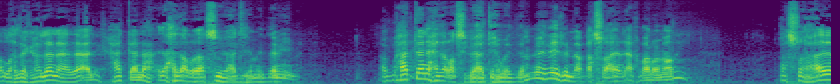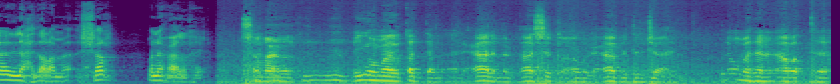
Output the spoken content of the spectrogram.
الله ذكر لنا ذلك حتى نحذر صفاتهم الذميمة. أو حتى نحذر صفاتهم الذميمة. مثل ما قص علينا الأخبار الماضية. قصها علينا لنحذر الشر ونفعل الخير. صلى الله عليه أيهما يقدم العالم الفاسق أو العابد الجاهل؟ لو مثلا أردت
